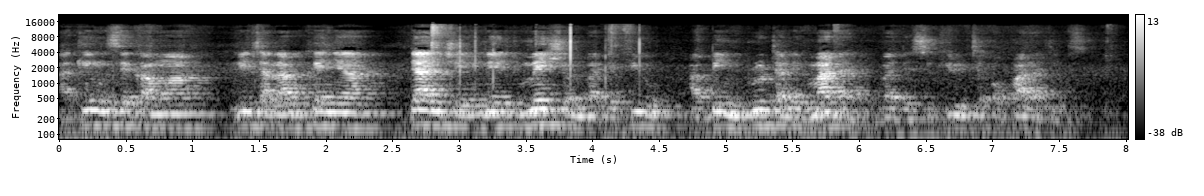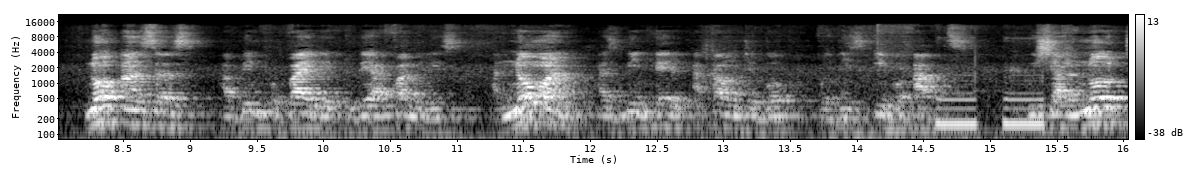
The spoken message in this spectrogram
Akim Sekamwa, Rita Nabukenya, Dan Cheyune, to mention but a few, have been brutally murdered by the security operatives. No answers have been provided to their families, and no one has been held accountable for these evil acts. We shall not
